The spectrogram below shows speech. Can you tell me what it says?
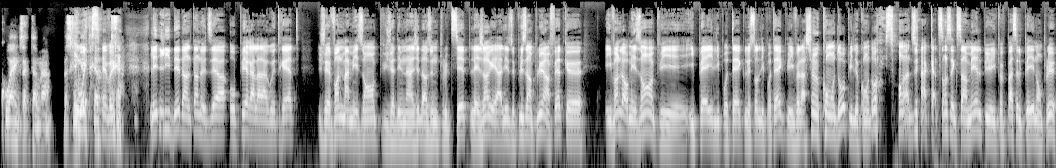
quoi exactement? Parce que oui, c'est vrai. L'idée dans le temps de dire, au pire, à la retraite, je vais vendre ma maison, puis je vais déménager dans une plus petite. Les gens réalisent de plus en plus, en fait, que ils vendent leur maison, puis ils payent l'hypothèque, le solde de l'hypothèque, puis ils veulent acheter un condo, puis le condo, ils sont rendus à 400, 500 000, puis ils peuvent pas se le payer non plus.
